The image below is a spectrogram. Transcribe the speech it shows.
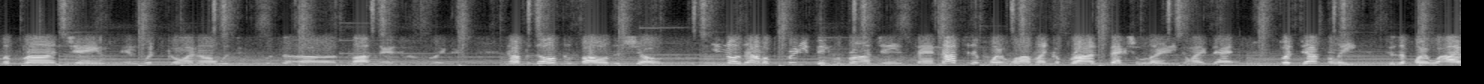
LeBron James and what's going on with the, with the uh, Los Angeles Lakers. Now, for those who follow the show, you know that I'm a pretty big LeBron James fan. Not to the point where I'm like a Bron sexual or anything like that, but definitely to the point where I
